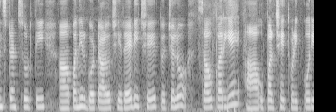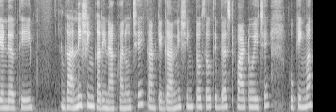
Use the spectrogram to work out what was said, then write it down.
ઇન્સ્ટન્ટ સુરતી પનીર ગોટાળો છે રેડી છે. તો ચલો સર્વ કરીએ. ઉપર છે થોડીક કોરિયન્ડરથી ગાર્નિશિંગ કરી નાખવાનું છે, કારણ કે ગાર્નિશિંગ તો સૌથી બેસ્ટ પાર્ટ હોય છે કુકિંગમાં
